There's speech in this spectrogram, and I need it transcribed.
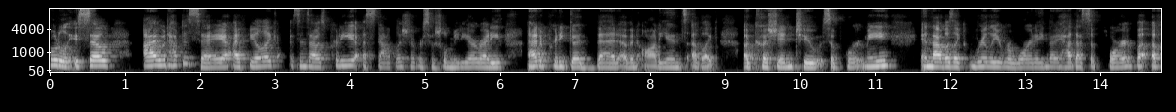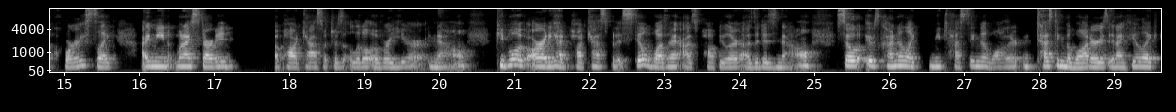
totally so I would have to say, I feel like since I was pretty established over social media already, I had a pretty good bed of an audience of like a cushion to support me. And that was like really rewarding that I had that support. But of course, like, I mean, when I started a podcast, which is a little over a year now, people have already had podcasts, but it still wasn't as popular as it is now. So it was kind of like me testing the water, testing the waters. And I feel like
